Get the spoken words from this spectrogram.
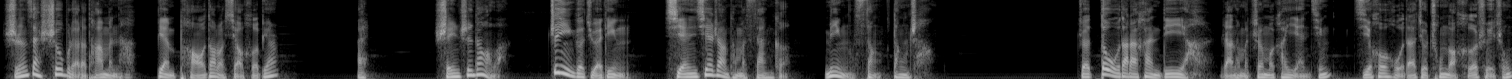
实在受不了的他们呢，便跑到了小河边。哎，谁知道啊，这个决定险些让他们三个命丧当场。这豆大的汗滴呀，让他们睁不开眼睛，急吼吼的就冲到河水中。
